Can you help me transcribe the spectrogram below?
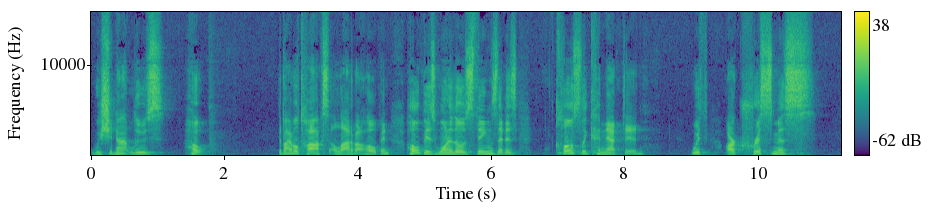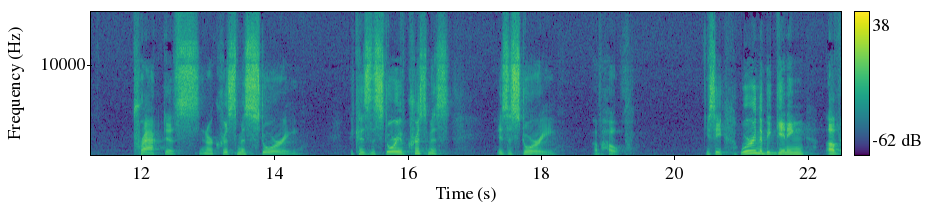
we should not lose hope. The Bible talks a lot about hope, and hope is one of those things that is closely connected with our Christmas practice in our Christmas story. Because the story of Christmas is a story of hope. You see, we're in the beginning of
